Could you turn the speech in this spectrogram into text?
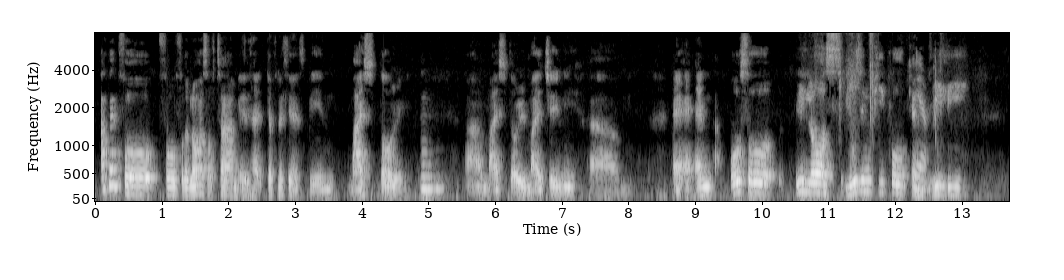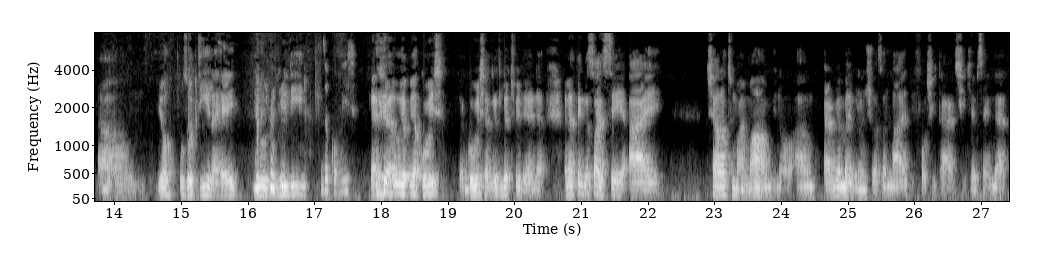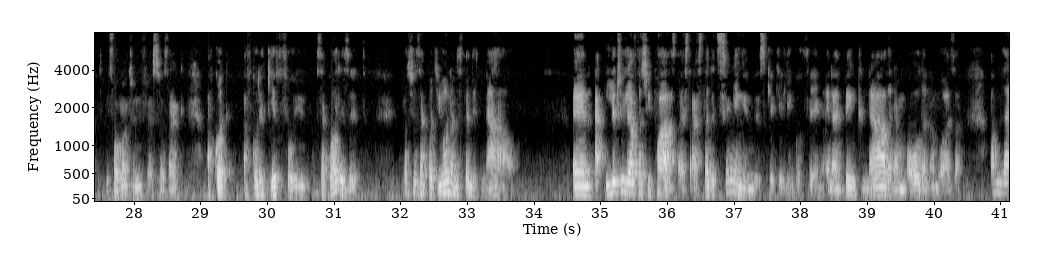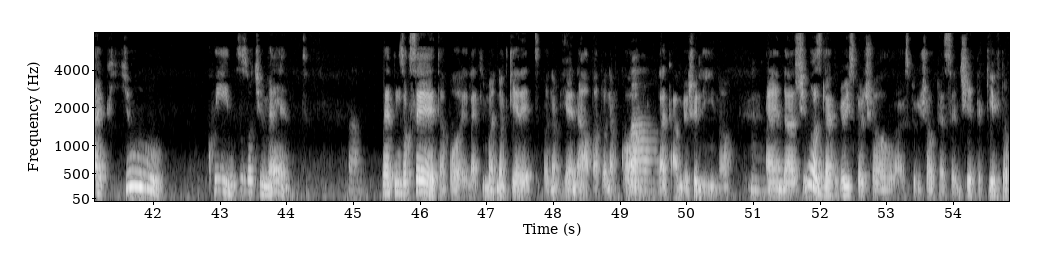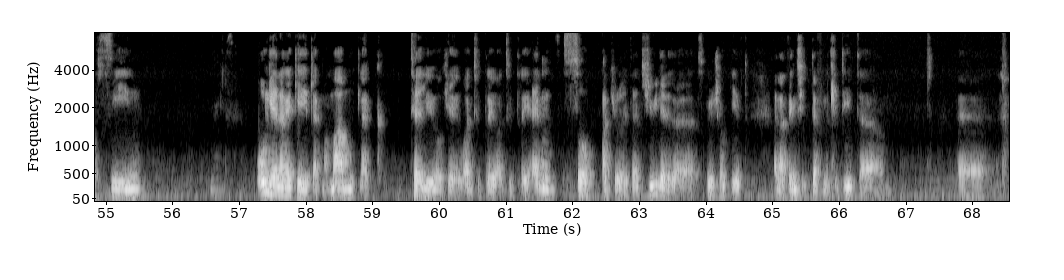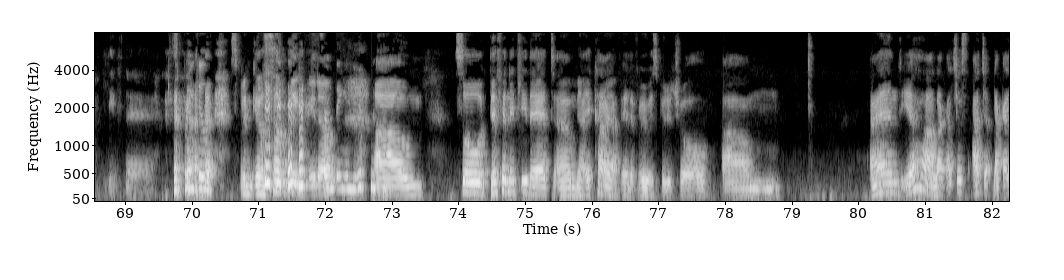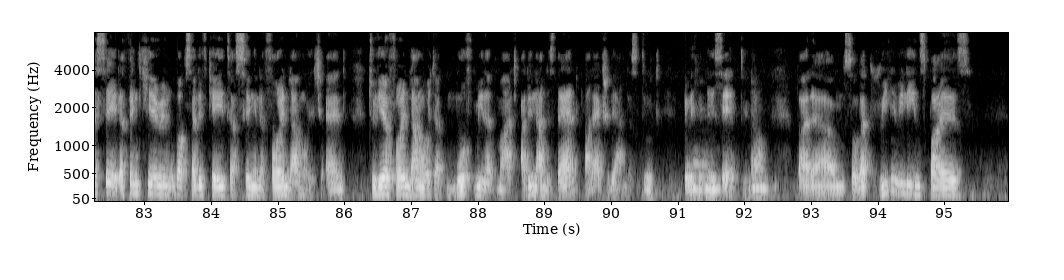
I think for, for, for the longest of time, it had definitely has been my story. Mm. uh, my story, my journey, um, and, and also loss, losing people can Yeah. really, um, you uzodila, hey, you really, Zukovic. uyagoisha, uyagoisha, literally, and uh, and I think that's why I say I shout out to my mom. You know, um, I remember even when she was alive before she died, she kept saying that before my twenty first. She was like, "I've got, I've got a gift for you." I was like, "What is it?" And she was like, "But you won't understand it now." And I- literally after she passed, I, I started singing in this Kekelingo thing. And I think now that I'm older and I'm wiser, I'm like, you, Queen, this is what you meant. Wow. Like, ngizokuseta, boy, like you might not get it when I'm here now, but when I'm gone, Wow. like I'm actually, you know. Mm. And uh, she was like a very spiritual, uh, spiritual person. She had the gift of seeing. Nice. Ungena ngegate, like my mom would like tell you, okay, one, two, three, one, two, three, and Mm. it's so accurate. And she really had a spiritual gift, and I think she definitely did um, uh, leave the Sprinkle. sprinkle something, you know. Something in you. um, so definitely that um, yeah, Ekaya very very spiritual. Um, and yeah, like I just, I ju- like I said, I think hearing Ubab Salif Keita sing in a foreign language and to hear a foreign language that moved me that much, I didn't understand, but I actually understood everything they Mm. said, you know. But um, so that really, really inspires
